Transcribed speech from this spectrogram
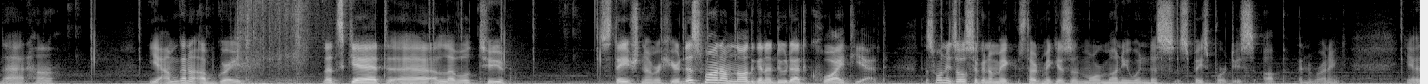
that huh? Yeah I'm gonna upgrade. Let's get uh, a level 2 station over here. This one, I'm not gonna do that quite yet. This one is also gonna make start making us more money when this spaceport is up and running. Yeah,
